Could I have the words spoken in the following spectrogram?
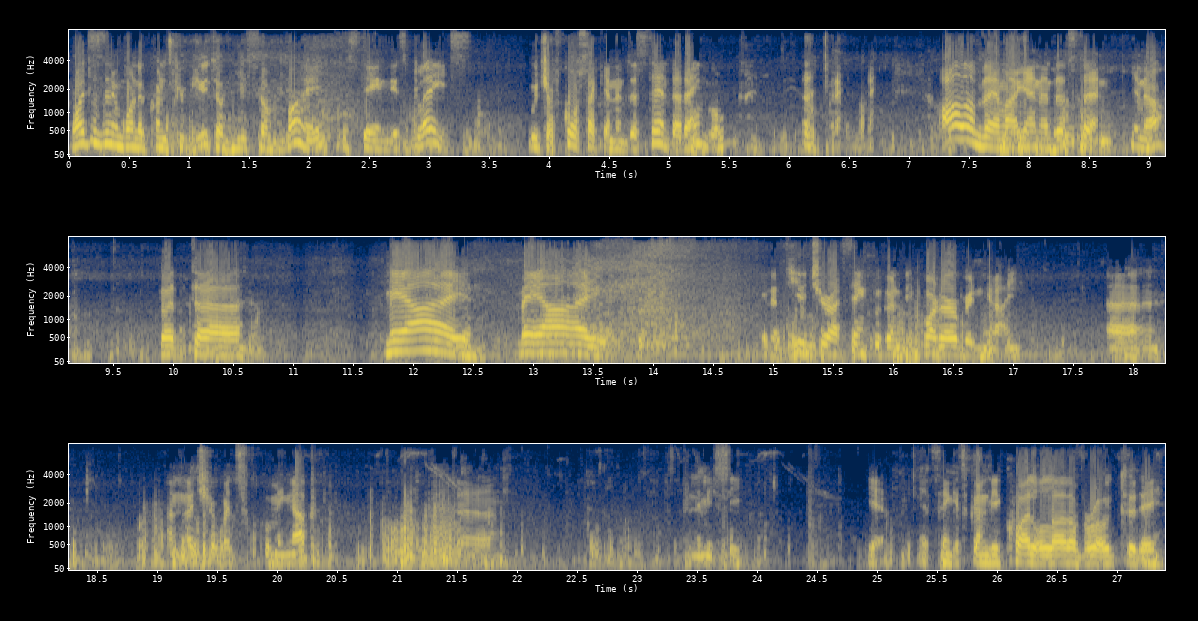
Why doesn't he want to contribute or give some money to stay in this place? Which, of course, I can understand that angle. All of them I can understand, you know. But uh, may I, may I, in the future, I think we're going to be quite urban guy. Uh, I'm not sure what's coming up. Uh, let me see. Yeah, I think it's going to be quite a lot of road today,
